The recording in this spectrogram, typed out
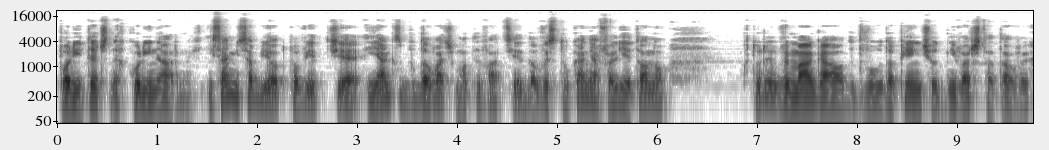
politycznych, kulinarnych i sami sobie odpowiedzcie, jak zbudować motywację do wystukania felietonu, który wymaga od dwóch do pięciu dni warsztatowych,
